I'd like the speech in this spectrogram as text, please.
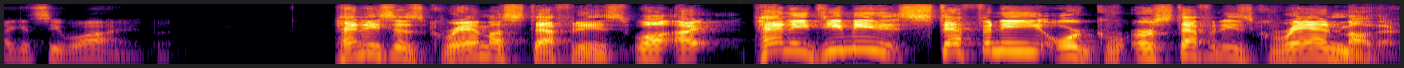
I can see why, but Penny says Grandma Stephanie's. Well, I, Penny, do you mean Stephanie or or Stephanie's grandmother?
